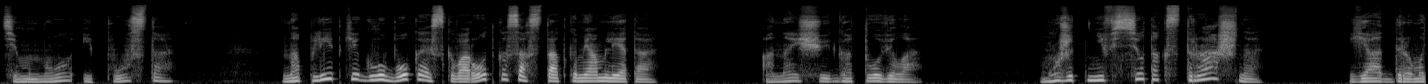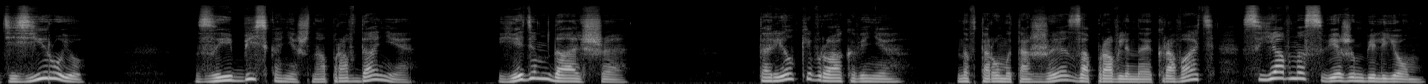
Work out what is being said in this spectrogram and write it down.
Темно и пусто. На плитке глубокая сковородка с остатками омлета. Она еще и готовила. Может, не все так страшно? Я драматизирую? Заебись, конечно, оправдание. Едем дальше. Тарелки в раковине. На втором этаже заправленная кровать с явно свежим бельем.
